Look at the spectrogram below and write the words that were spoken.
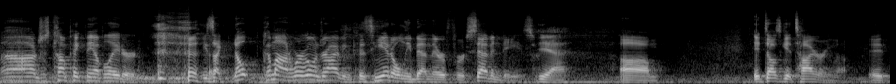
"Ah, just come pick me up later." He's like, "Nope, come on, we're going driving," because he had only been there for seven days. Yeah. It does get tiring though. It,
